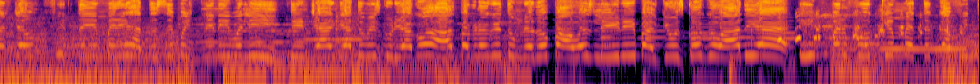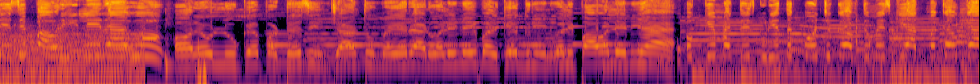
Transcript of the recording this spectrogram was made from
बन जाऊँ फिर तो ये मेरे हाथों से बचने नहीं वाली। तीन चार क्या तुम इस गुड़िया को हाथ पकड़ोगे? तुमने तो पावर्स ली नहीं बल्कि उसको गवा दिया है। पर कि मैं तो काफ़ी तेज से पावर ही ले रहा हूँ। अरे उल्लू के पट्टे सिंचान तुम्हें ये रेड वाली नहीं बल्कि ग्रीन वाली पावर लेनी है। ओके मैं तो इस गुड़िया तक पहुँच चुका हूँ तुम्हें इसकी आत्मा खाऊँगा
